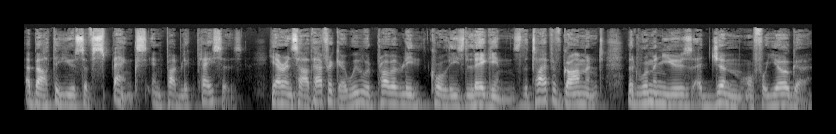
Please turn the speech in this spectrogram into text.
about the use of Spanx in public places. Here in South Africa, we would probably call these leggings, the type of garment that women use at gym or for yoga.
